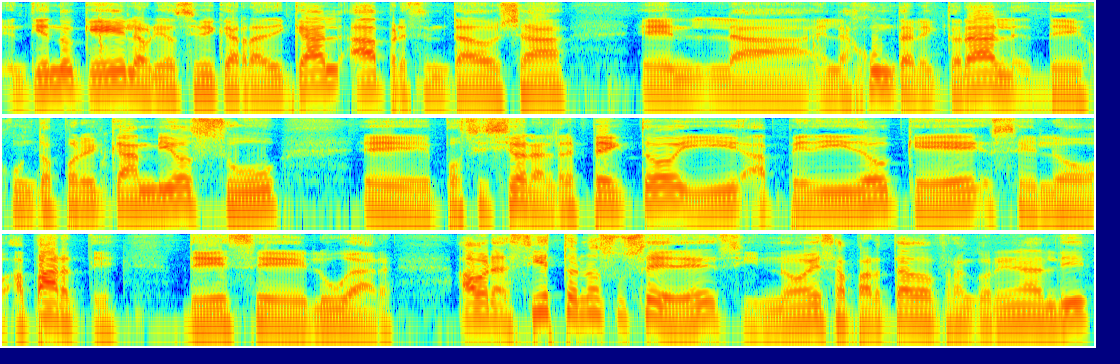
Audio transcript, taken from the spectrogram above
entiendo que la Unión Cívica Radical ha presentado ya en la, en la Junta Electoral de Juntos por el Cambio su eh, posición al respecto y ha pedido que se lo aparte de ese lugar. Ahora, si esto no sucede, si no es apartado Franco Rinaldi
